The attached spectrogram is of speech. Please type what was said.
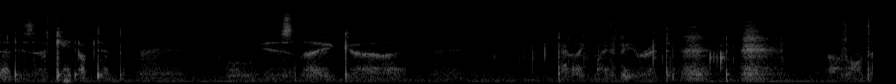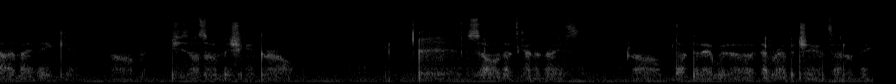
that is uh, Kate Upton, who is like uh, kind of like my favorite of all time, I think. Um, she's also a Michigan girl, so that's kind of nice. Um, not that I would uh, ever have a chance, I don't think,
